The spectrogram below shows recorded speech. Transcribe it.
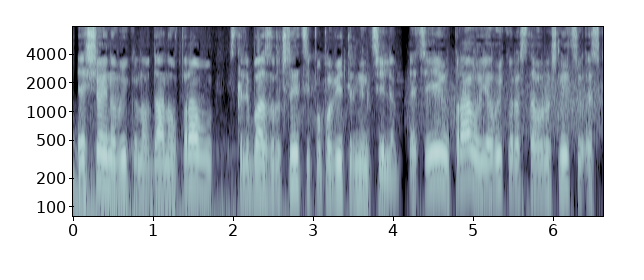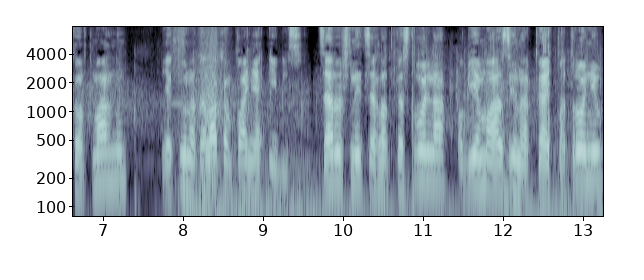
Я щойно виконав дану вправу стрільба з рушниці по повітряним цілям. Для цієї вправи я використав рушницю Escort Magnum, яку надала компанія Ibis. Ця рушниця гладкоствольна, об'єм магазина 5 патронів,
